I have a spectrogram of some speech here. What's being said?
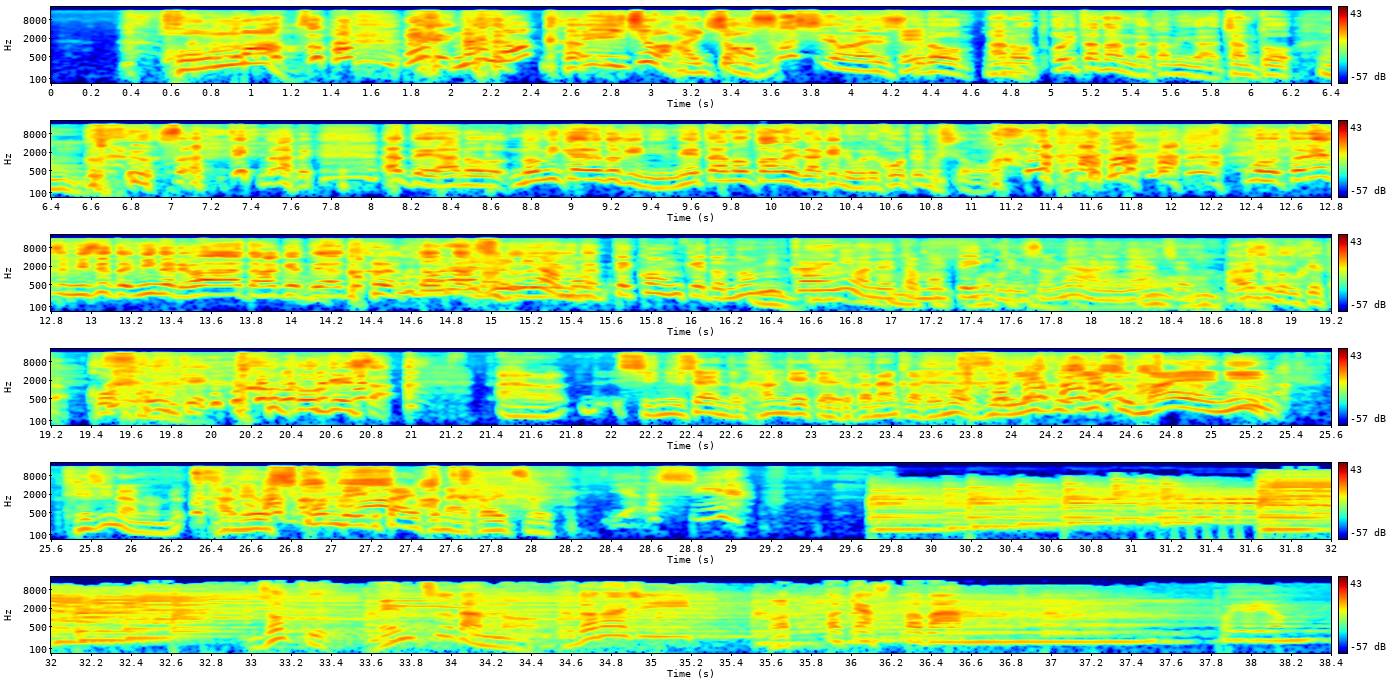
ほんま？え何の？え1話入ったの？小冊子ではないですけど、あの折りたたんだ紙がちゃんとゴルゴさんっていうのあれ。だってあの飲み会の時にネタのためだけに俺買うてましたもん もうとりあえず見せてみんなでわーって開けてこれうどらじには持ってこんけど飲み会にはネタ持っていくんですよね、うん。あれね、あれちょっと受けた。こう こう受けこうこう受けした。あの新入社員の歓迎会とかなんかでも自分行く行く前に手品の種を仕込んでいくタイプなんやこいつ。いやらしい続メンツー団のウドラジーポッドキャスト版。ぽよよん。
